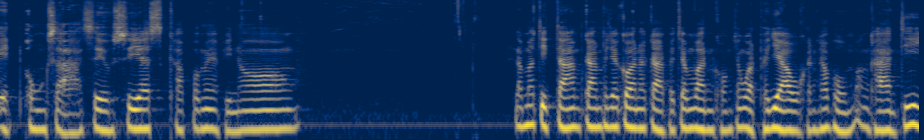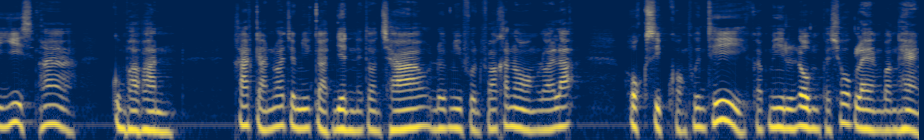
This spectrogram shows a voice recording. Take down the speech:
11 องศาเซลเซียสครับพ่อแม่พี่น้อง เรามาติดตามการพยากรณ์อากาศประจำวันของจังหวัดพะเยากันครับผม อังคารที่ 25 กุมภาพันธ์ คาดการณ์ว่าจะมีอากาศเย็นในตอนเช้า โดยมีฝนฟ้าขนองร้อยละ 60 ของพื้นที่กับมีลมกระโชกแรงบางแห่ง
